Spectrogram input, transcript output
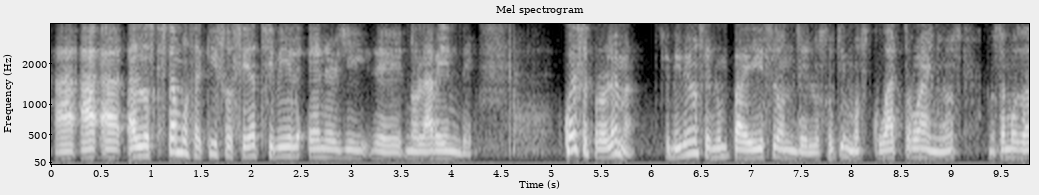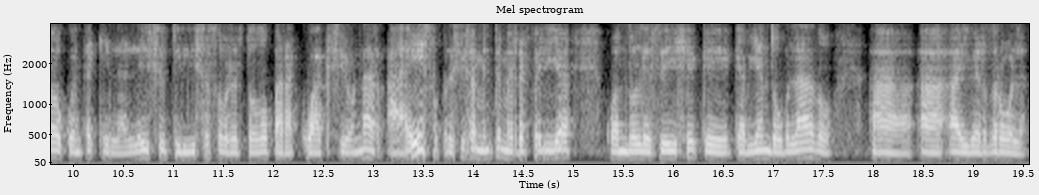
a, a, los que estamos aquí, Sociedad Civil Energy eh, no la vende. ¿Cuál es el problema? Que vivimos en un país donde los últimos cuatro años nos hemos dado cuenta que la ley se utiliza sobre todo para coaccionar. A eso precisamente me refería cuando les dije que, habían doblado a Iberdrola.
